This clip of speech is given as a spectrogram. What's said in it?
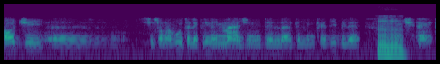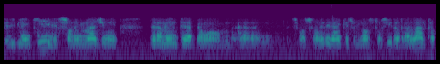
oggi eh, si sono avute le prime immagini del, dell'incredibile mm-hmm. incidente di Bianchi e sono immagini veramente, abbiamo eh, possono vedere anche sul nostro sito tra l'altro,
